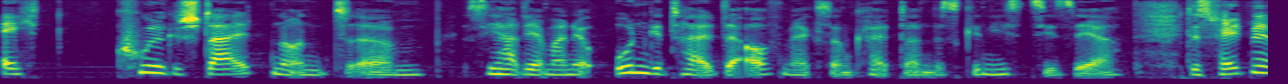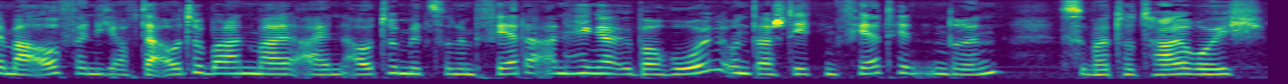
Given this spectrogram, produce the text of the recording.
echt cool gestalten und ähm, sie hat ja meine ungeteilte Aufmerksamkeit dann, das genießt sie sehr. Das fällt mir immer auf, wenn ich auf der Autobahn mal ein Auto mit so einem Pferdeanhänger überhole und da steht ein Pferd hinten drin, ist immer total ruhig.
